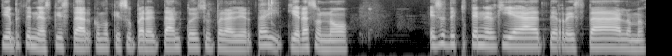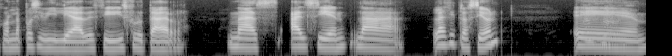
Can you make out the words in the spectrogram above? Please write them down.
siempre tenías que estar como que súper al tanto y súper alerta y quieras o no. Eso de quita energía te resta a lo mejor la posibilidad de sí disfrutar más al 100 la, la situación. Eh,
